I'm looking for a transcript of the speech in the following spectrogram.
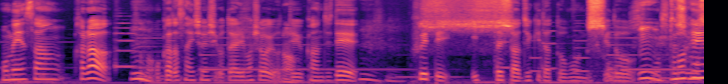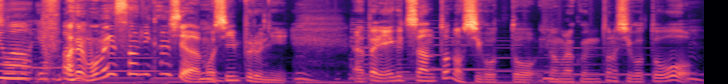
木綿さんから、うん。その岡田さん一緒に仕事やりましょうよっていう感じでうん増えていってた時期だと思うんですけど、その辺はやっぱりまあでも、木綿さんに関してはもうシンプルに、うん。やっぱり江口さんとの仕事、ん。島村君との仕事をうん。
